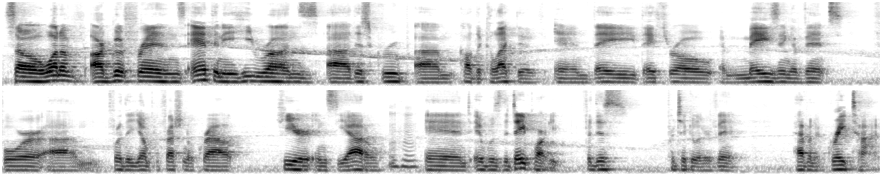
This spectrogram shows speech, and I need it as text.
So one of our good friends, Anthony, he runs uh, this group um, called the Collective, and they they throw amazing events for um, for the young professional crowd here in Seattle. And it was the day party for this particular event. Having a great time,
